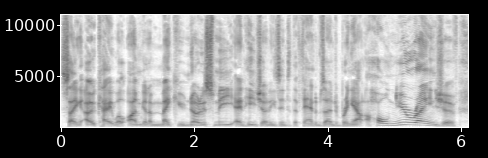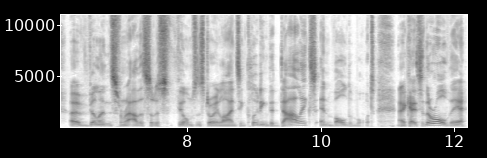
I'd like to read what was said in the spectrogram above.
saying, okay, well, I'm going to make you notice me. And he journeys into the Phantom Zone to bring out a whole new range of, of villains from other sort of films and storylines, including the Daleks and Voldemort. Okay, so they're all there.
